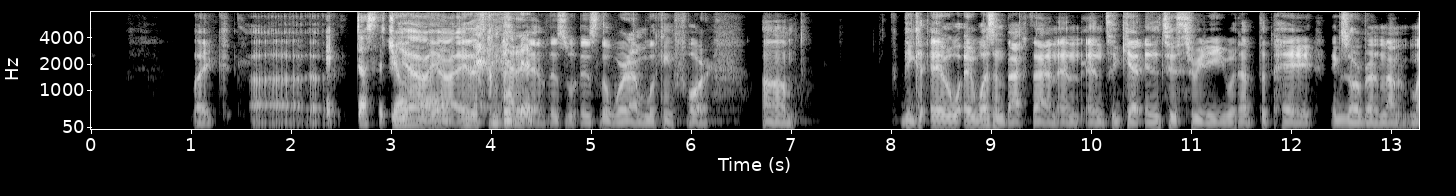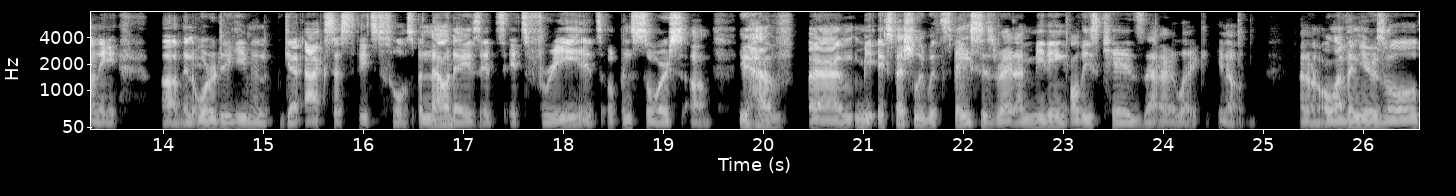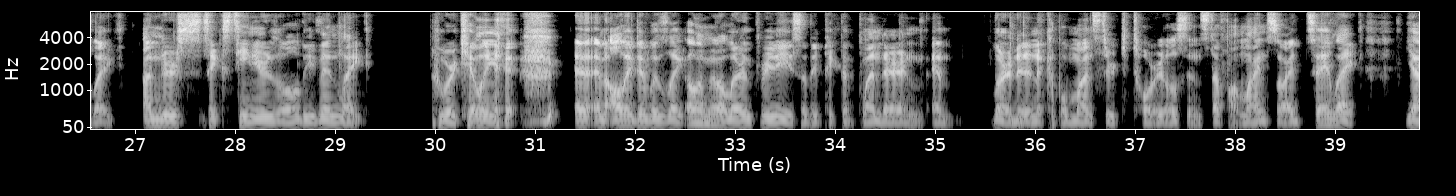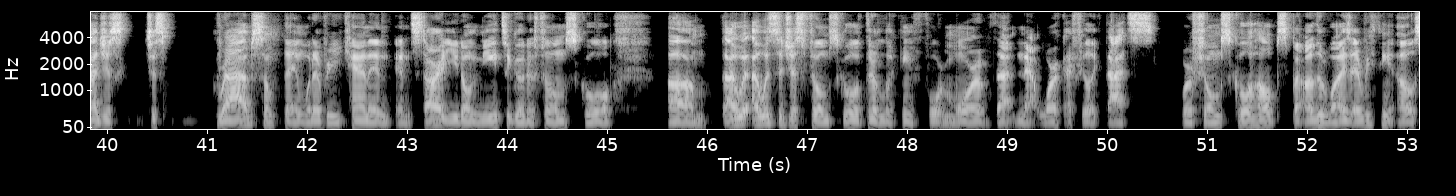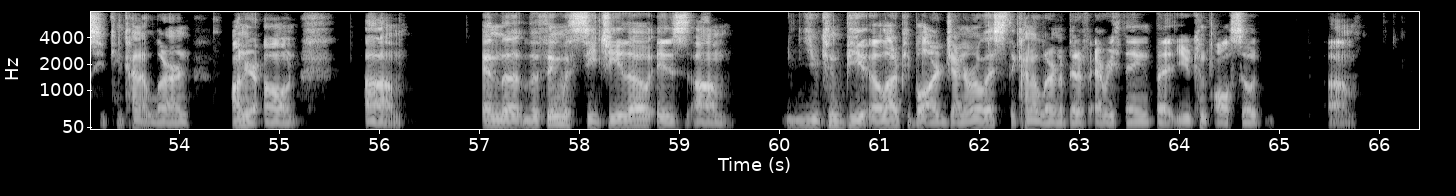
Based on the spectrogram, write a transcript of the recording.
like uh, it does the job. Yeah, right? yeah, it's competitive is is the word I'm looking for. Um, because it, it wasn't back then, and and to get into 3D, you would have to pay exorbitant amount of money. Um, in order to even get access to these tools. But nowadays, it's it's free, it's open source. Um, you have, um, especially with spaces, right? I'm meeting all these kids that are like, you know, I don't know, 11 years old, like under 16 years old, even like who are killing it. and, and, all they did was like, oh, I'm to learn 3D. So they picked up Blender and, and learned it in a couple months through tutorials and stuff online. So I'd say like, yeah, just, just grab something, whatever you can and, and start. You don't need to go to film school. Um, I would, I would suggest film school if they're looking for more of that network. I feel like that's where film school helps, but otherwise everything else you can kind of learn on your own. Um, and the the thing with CG though is um, you can be a lot of people are generalists they kind of learn a bit of everything but you can also um,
